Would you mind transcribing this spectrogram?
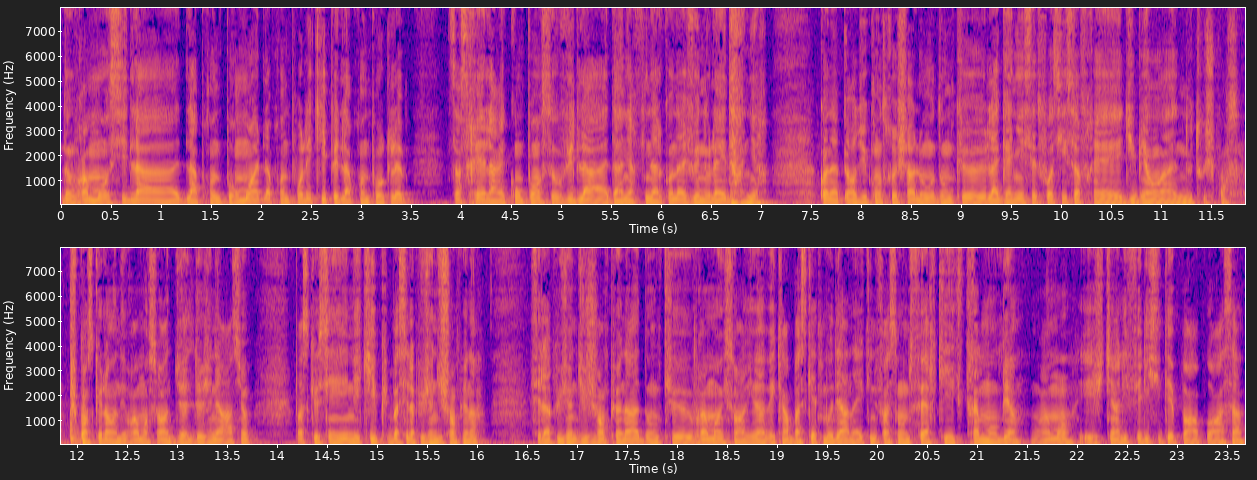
Donc vraiment aussi de la, de la prendre pour moi, de la prendre pour l'équipe et de la prendre pour le club. Ça serait la récompense au vu de la dernière finale qu'on a jouée nous l'année dernière, qu'on a perdu contre Chalon. Donc euh, la gagner cette fois-ci, ça ferait du bien à nous tous, je pense. Je pense que là, on est vraiment sur un duel de génération, parce que c'est une équipe, bah, c'est la plus jeune du championnat. C'est la plus jeune du championnat, donc euh, vraiment, ils sont arrivés avec un basket moderne, avec une façon de faire qui est extrêmement bien, vraiment. Et je tiens à les féliciter par rapport à ça.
